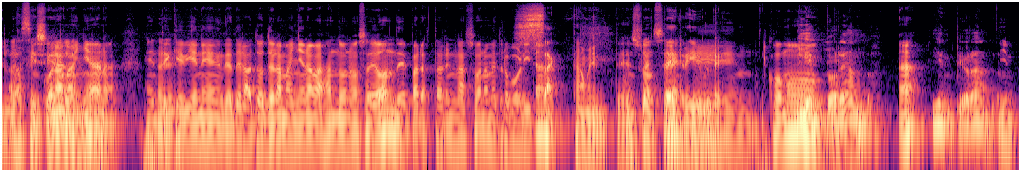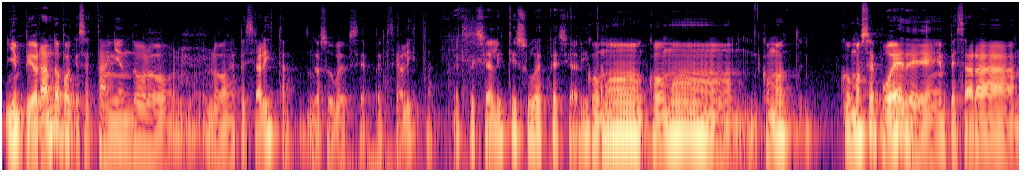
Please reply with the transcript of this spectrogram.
a las 5 de la mañana. Gente que viene desde las 2 de la mañana bajando no sé dónde para estar en la zona metropolitana. Exactamente, eso es terrible. Eh, y empeorando. ¿Ah? Y empeorando. Y, empeorando porque se están yendo los, especialistas, los subespecialistas. Especialistas y subespecialistas. ¿Cómo, cómo, cómo, cómo se puede empezar a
